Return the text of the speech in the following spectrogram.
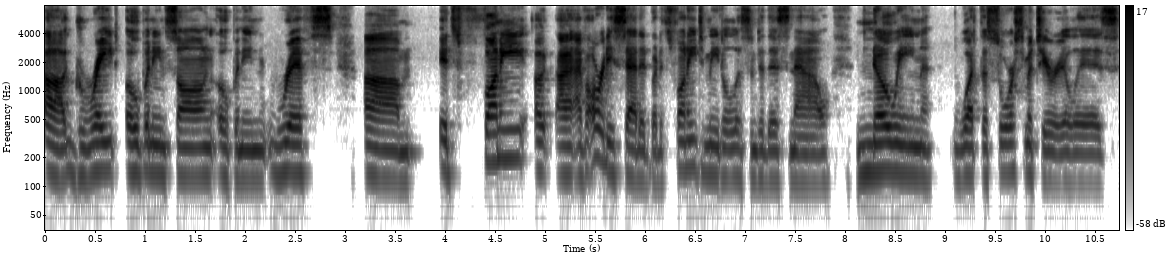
Uh, great opening song, opening riffs. Um, it's funny. Uh, I, I've already said it, but it's funny to me to listen to this now, knowing what the source material is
